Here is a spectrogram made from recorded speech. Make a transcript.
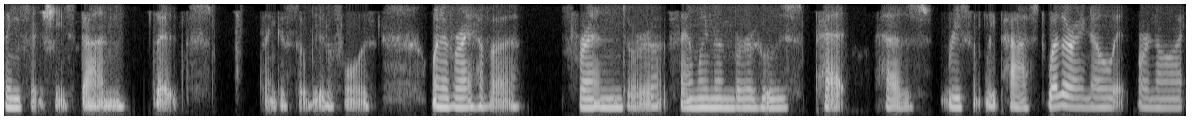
things that she's done that I think is so beautiful is whenever I have a friend or a family member whose pet has recently passed, whether I know it or not,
